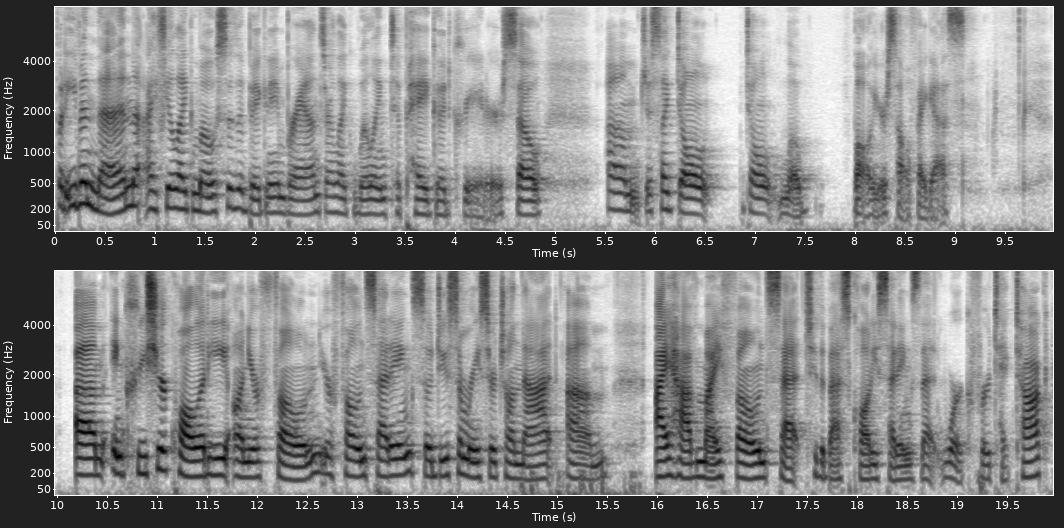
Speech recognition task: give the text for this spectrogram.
But even then, I feel like most of the big name brands are like willing to pay good creators. So, um, just like don't don't lowball yourself, I guess. Um, increase your quality on your phone, your phone settings. So do some research on that. Um, I have my phone set to the best quality settings that work for TikTok,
